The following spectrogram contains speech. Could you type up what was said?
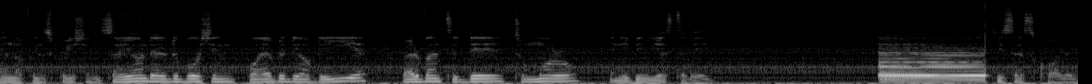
End of inspiration. Sayonara devotion for every day of the year, relevant today, tomorrow, and even yesterday. Jesus calling.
